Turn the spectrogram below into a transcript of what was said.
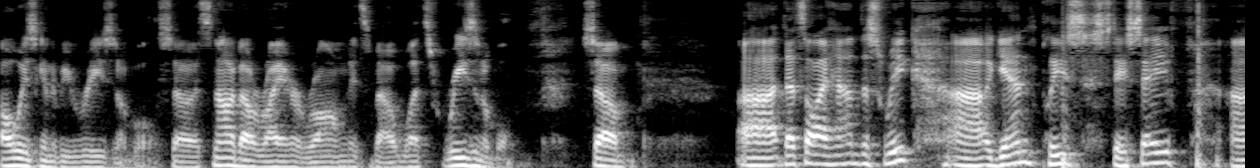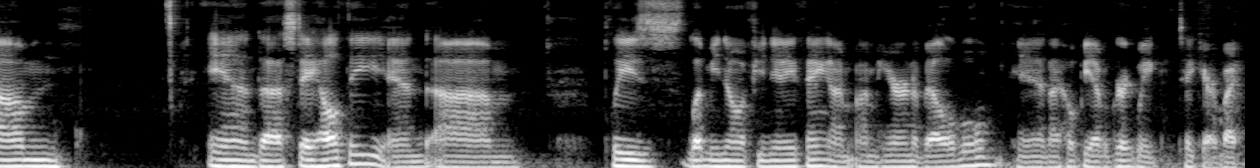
always going to be reasonable. So it's not about right or wrong, it's about what's reasonable. So uh, that's all I have this week. Uh, again, please stay safe um, and uh, stay healthy. And um, please let me know if you need anything. I'm, I'm here and available. And I hope you have a great week. Take care. Bye.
